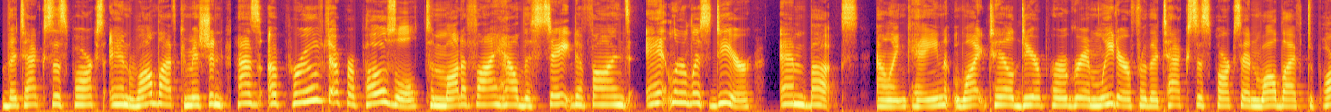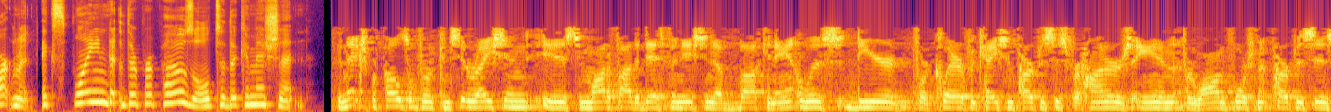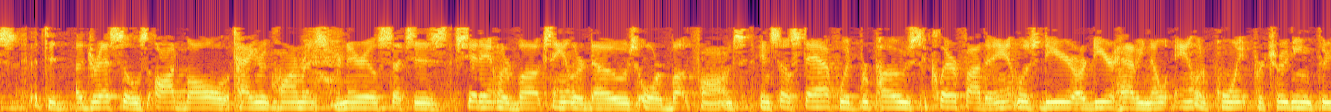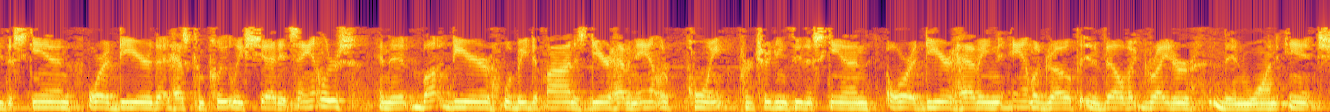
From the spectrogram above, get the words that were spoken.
The Texas Parks and Wildlife Commission has approved a proposal to modify how the state defines antlerless deer and bucks. Alan Cain, whitetail deer program leader for the Texas Parks and Wildlife Department, explained the proposal to the commission. The next proposal for consideration is to modify the definition of buck and antlerless deer for clarification purposes for hunters and for law enforcement purposes to address those oddball tagging requirements scenarios such as shed antler bucks, antler does, or buck fawns. And so staff would propose to clarify that antlerless deer are deer having no antler point protruding through the skin or a deer that has completely shed its antlers. And that buck deer will be defined as deer having antler antler point protruding through the skin, or a deer having antler growth in velvet greater than one inch.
